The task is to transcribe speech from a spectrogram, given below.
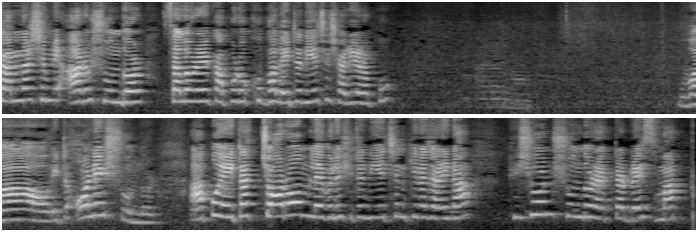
সামনাসামনি আরও সুন্দর। সালোয়ারের কাপড়ও খুব ভালো। এটা নিয়েছে শাড়ির আপু? ওয়াও এটা অনেক সুন্দর। আপু, এটা চরম লেভেলে সেটা নিয়েছেন কিনা জানি না। ভীষণ সুন্দর একটা ড্রেস মাত্র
